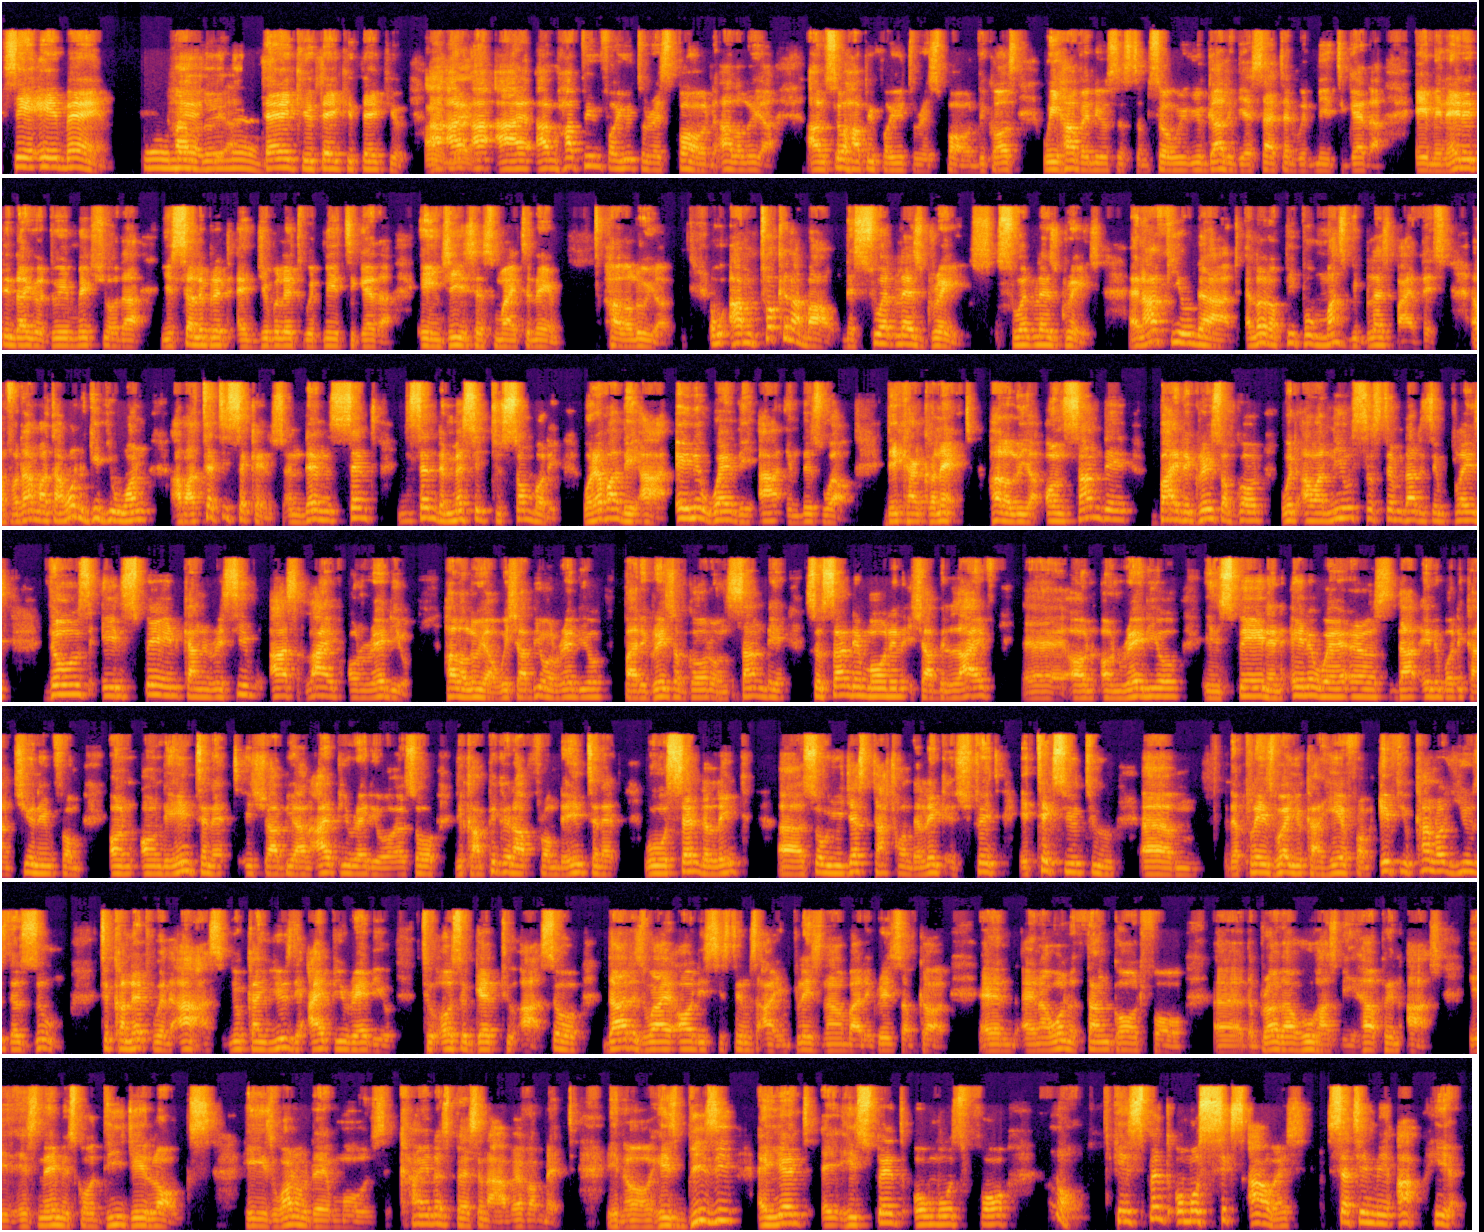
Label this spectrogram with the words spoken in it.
Say amen. Amen. Hallelujah. Amen. Thank you, thank you, thank you. I, I, I, I'm happy for you to respond. Hallelujah. I'm so happy for you to respond because we have a new system. So you got to be excited with me together. Amen. Anything that you're doing, make sure that you celebrate and jubilate with me together in Jesus' mighty name. Hallelujah. Oh, I'm talking about the sweatless grace, sweatless grace. And I feel that a lot of people must be blessed by this. And for that matter, I want to give you one about 30 seconds and then send, send the message to somebody, wherever they are, anywhere they are in this world, they can connect. Hallelujah. On Sunday, by the grace of God, with our new system that is in place, those in Spain can receive us live on radio. Hallelujah. We shall be on radio by the grace of God on Sunday. So Sunday morning it shall be live uh, on, on radio in Spain and anywhere else that anybody can tune in from on, on the internet. It shall be an IP radio. So you can pick it up from the internet. We will send the link uh, so you just touch on the link and straight it takes you to um, the place where you can hear from. If you cannot use the Zoom, to connect with us, you can use the IP radio to also get to us. So that is why all these systems are in place now by the grace of God. And, and I want to thank God for uh, the brother who has been helping us. His, his name is called DJ Logs he is one of the most kindest person I've ever met. You know, he's busy and yet eh, he spent almost four, no, he spent almost six hours setting me up here.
